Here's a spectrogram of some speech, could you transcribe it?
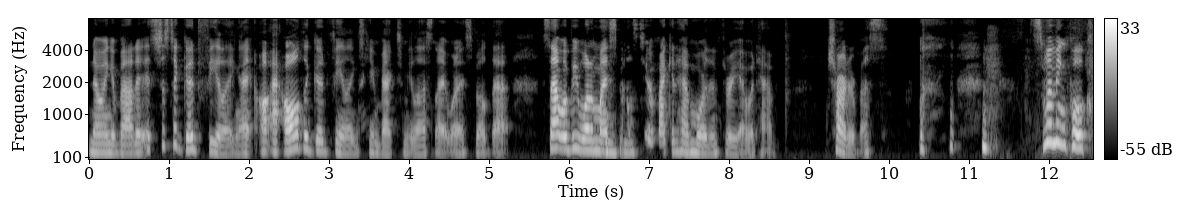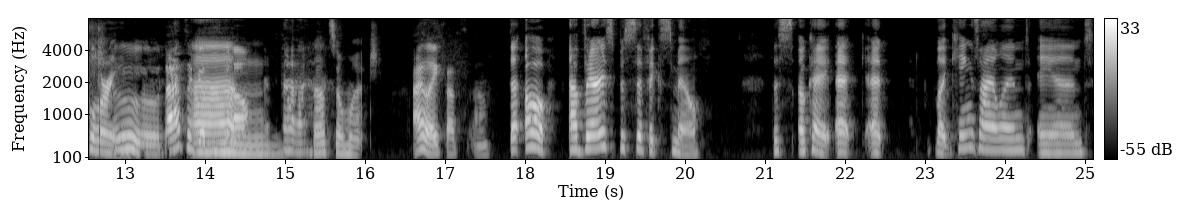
knowing about it it's just a good feeling I, I all the good feelings came back to me last night when i smelled that so that would be one of my Mhm. smells too if i could have more than three i would have charter bus swimming pool chlorine ooh that's a good Uh, smell Uh, not so much. i like that smell The oh, a very specific smell. This okay at at like Kings Island and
